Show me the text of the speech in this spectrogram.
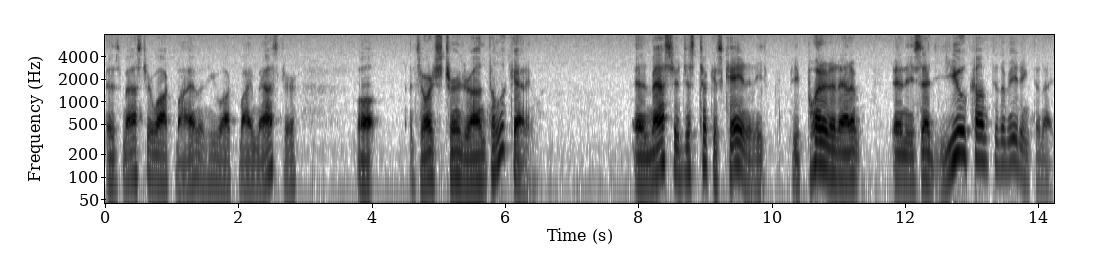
as Master walked by him and he walked by Master, well, George turned around to look at him. And Master just took his cane and he, he pointed it at him and he said, you come to the meeting tonight.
